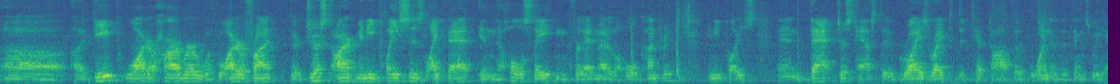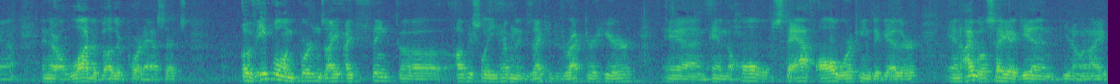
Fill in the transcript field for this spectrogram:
uh, a deep water harbor with waterfront. There just aren't many places like that in the whole state, and for that matter, the whole country, any place. And that just has to rise right to the tip-top of one of the things we have. And there are a lot of other port assets. Of equal importance, I, I think, uh, obviously, you have an executive director here and, and the whole staff all working together. And I will say again, you know, and I,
